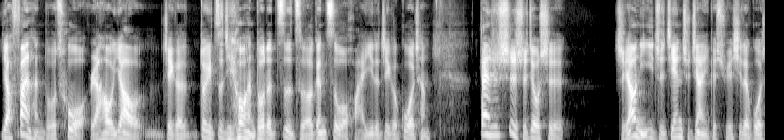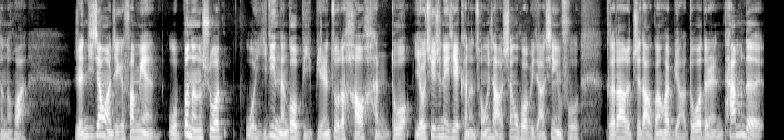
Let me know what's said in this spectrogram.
要犯很多错，然后要这个对自己有很多的自责跟自我怀疑的这个过程。但是事实就是，只要你一直坚持这样一个学习的过程的话。人际交往这个方面，我不能说我一定能够比别人做得好很多，尤其是那些可能从小生活比较幸福，得到的指导关怀比较多的人，他们的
